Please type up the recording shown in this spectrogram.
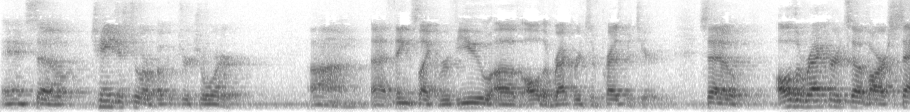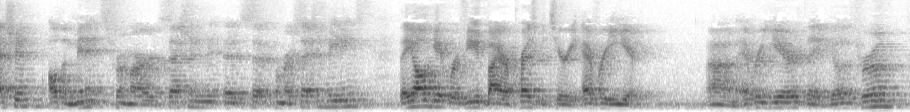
And so, changes to our Book of Church Order, um, uh, things like review of all the records of presbytery. So, all the records of our session, all the minutes from our session uh, from our session meetings, they all get reviewed by our presbytery every year. Um, every year, they go through them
